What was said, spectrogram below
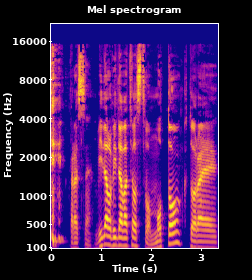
presne. Vydal vydavatelstvo Moto, které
